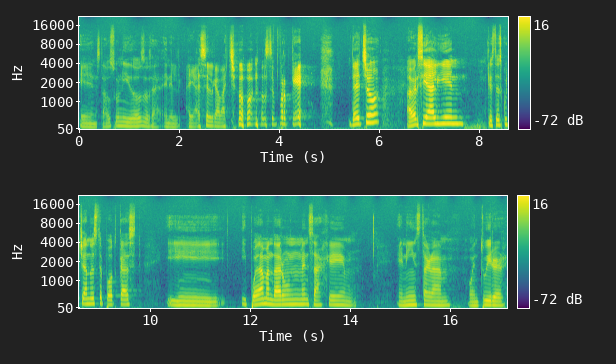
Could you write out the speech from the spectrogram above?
en Estados Unidos, o sea, en el, allá es el gabacho, no sé por qué. De hecho, a ver si alguien que esté escuchando este podcast y, y pueda mandar un mensaje en Instagram o en Twitter.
